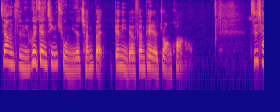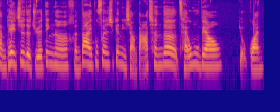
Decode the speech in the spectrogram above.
这样子你会更清楚你的成本跟你的分配的状况哦。资产配置的决定呢，很大一部分是跟你想达成的财务目标有关。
